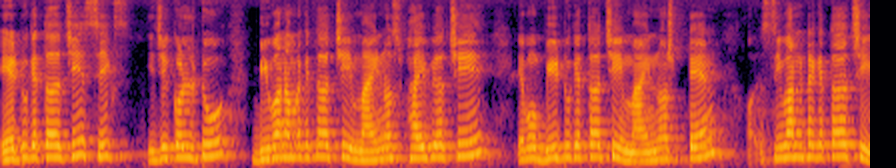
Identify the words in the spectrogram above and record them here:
ए टू के अच्छी six is equal to b one आम के अच्छी माइनस फाइव अच्छी एवं बी टू के अच्छी माइनस टेन सी वन एटा के अच्छी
